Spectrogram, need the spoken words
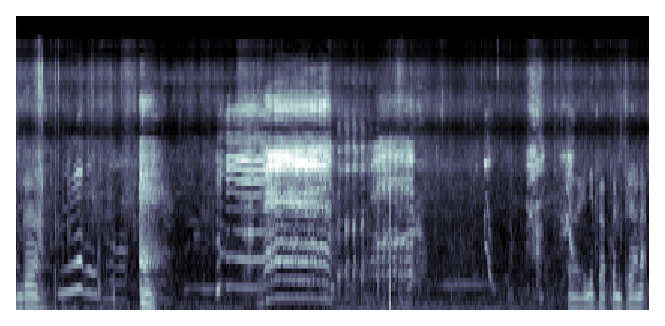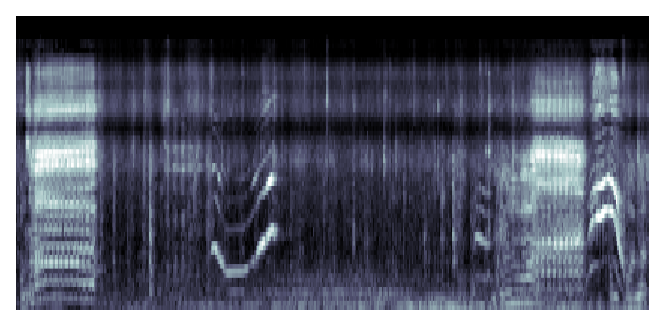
Enggak oh ini baban beranak bos baban beranak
